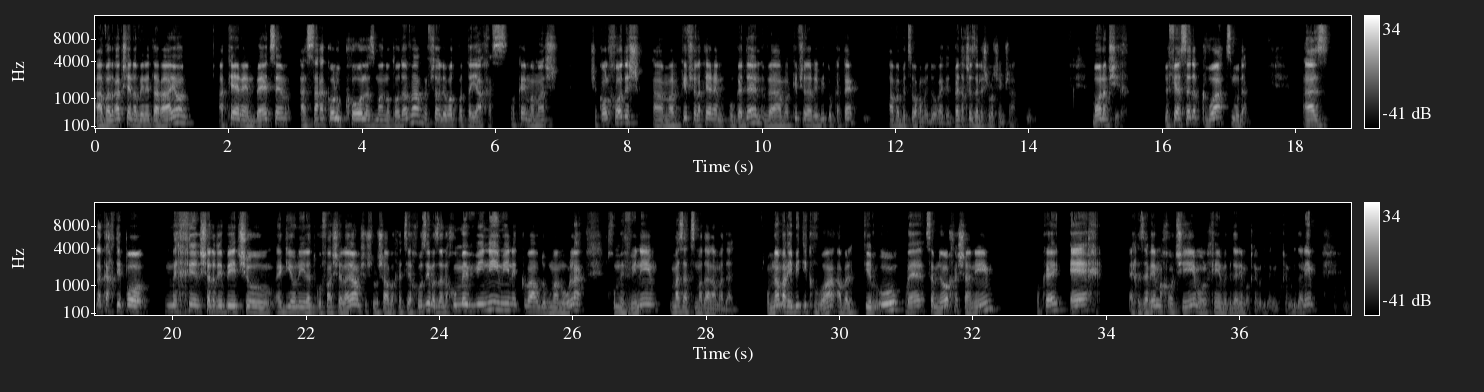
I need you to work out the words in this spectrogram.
אבל רק שנבין את הרעיון הקרן בעצם, הסך הכל הוא כל הזמן אותו דבר ואפשר לראות פה את היחס, אוקיי? ממש שכל חודש המרכיב של הקרן הוא גדל והמרכיב של הריבית הוא קטן אבל בצורה מדורגת, בטח שזה לשלושים שנה. בואו נמשיך. לפי הסדר קבועה צמודה. אז לקחתי פה מחיר של ריבית שהוא הגיוני לתקופה של היום, של שלושה וחצי אחוזים, אז אנחנו מבינים, הנה כבר דוגמה מעולה, אנחנו מבינים מה זה הצמדה למדד. אמנם הריבית היא קבועה, אבל תראו בעצם לאורך השנים, אוקיי, איך ההחזרים החודשיים הולכים וגדלים, הולכים וגדלים, הולכים וגדלים,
